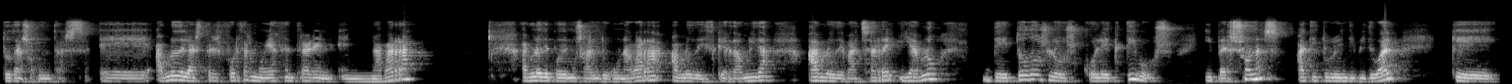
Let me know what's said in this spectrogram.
todas juntas. Eh, hablo de las tres fuerzas, me voy a centrar en, en Navarra, Hablo de Podemos Aldugo Navarra, hablo de Izquierda Unida, hablo de Bacharre y hablo de todos los colectivos y personas a título individual que,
